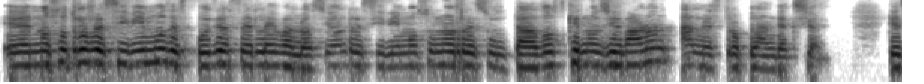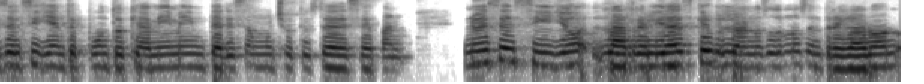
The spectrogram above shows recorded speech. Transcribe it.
Eh, nosotros recibimos, después de hacer la evaluación, recibimos unos resultados que nos llevaron a nuestro plan de acción, que es el siguiente punto que a mí me interesa mucho que ustedes sepan. No es sencillo, la realidad es que a nosotros nos entregaron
